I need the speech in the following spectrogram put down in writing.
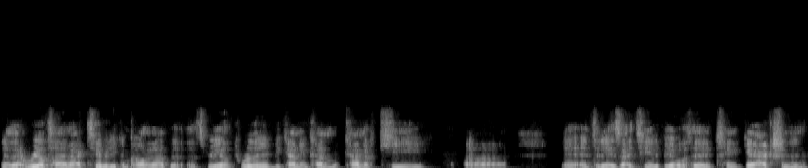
you know that real-time activity component of it is really, really becoming kind of kind of key uh, in, today's IT to be able to take action in,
